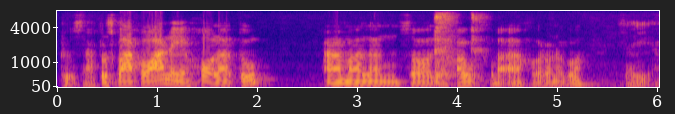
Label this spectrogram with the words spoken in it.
dosa. Terus kelakuane kholatu amalan solehau wa akhiran apa saya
